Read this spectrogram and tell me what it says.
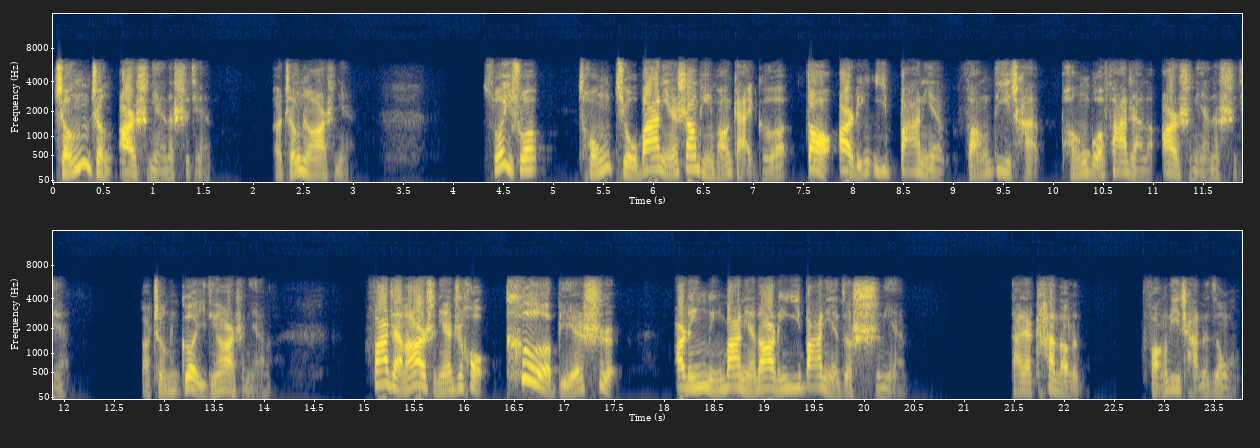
整整二十年的时间，呃，整整二十年。所以说，从九八年商品房改革到二零一八年，房地产蓬勃发展了二十年的时间，啊，整个已经二十年了。发展了二十年之后，特别是二零零八年到二零一八年这十年，大家看到了房地产的这种。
